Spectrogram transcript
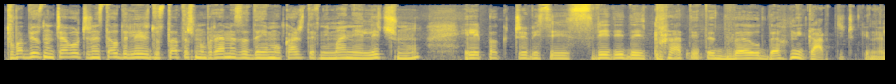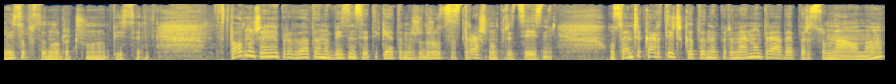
Това би означавало, че не сте отделили достатъчно време, за да им окажете внимание лично или пък, че ви се свиди да изпратите две отделни картички, нали, собственоръчно написани това отношение правилата на бизнес етикета, между другото, са страшно прецизни. Освен, че картичката непременно трябва да е персонална,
